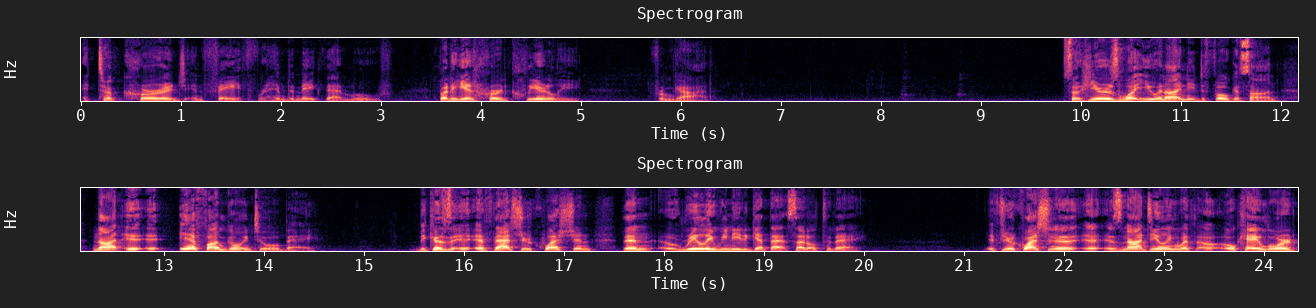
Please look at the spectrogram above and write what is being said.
It took courage and faith for him to make that move. But he had heard clearly from God. So here's what you and I need to focus on not if I'm going to obey. Because if that's your question, then really we need to get that settled today. If your question is not dealing with, okay, Lord,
